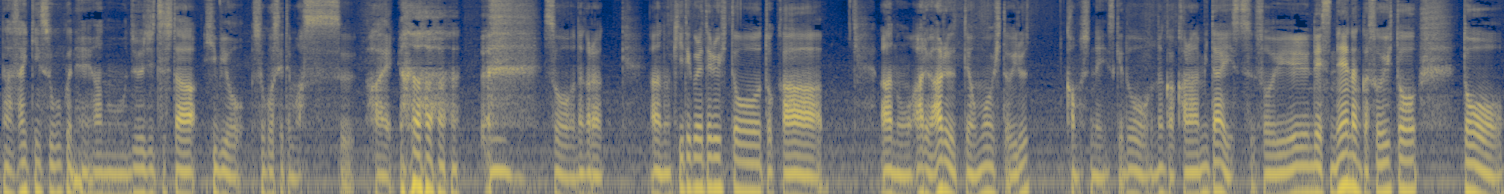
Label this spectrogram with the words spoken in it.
だから最近すごくね、あの、充実した日々を過ごせてます。はい。そう、だから、あの、聞いてくれてる人とか、あの、あるあるって思う人いるかもしれないんですけど、なんか絡みたいです。そういうですね、なんかそういう人と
